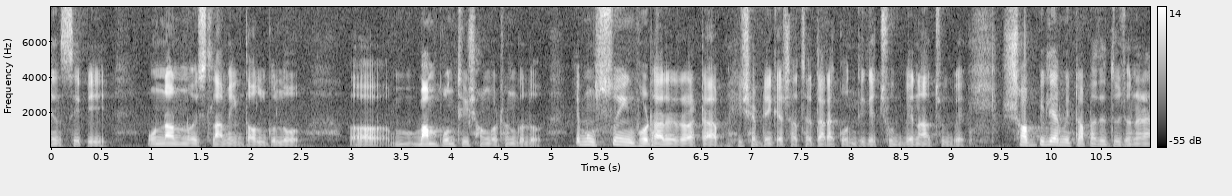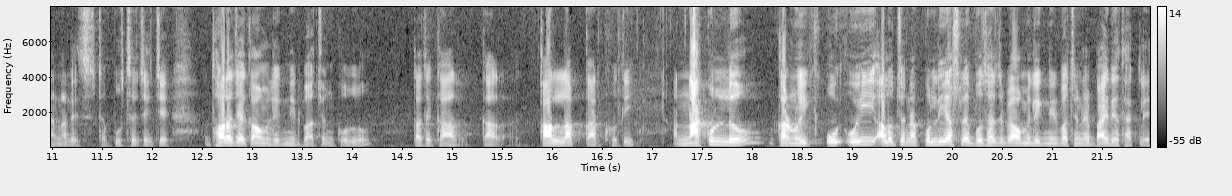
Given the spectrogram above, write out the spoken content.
এনসিপি অন্যান্য ইসলামিক দলগুলো বামপন্থী সংগঠনগুলো এবং সুইং ভোটারেরও একটা হিসাব নিকেশ আছে তারা কোন দিকে ঝুঁকবে না ঝুঁকবে। সব মিলিয়ে আমি একটু আপনাদের দুজনের অ্যানালিসিসটা বুঝতে চাই যে ধরা যাক আওয়ামী লীগ নির্বাচন করল তাতে কার কার কার লাভ কার ক্ষতি? আর না করলেও কারণ ওই ওই- ওই আলোচনা করলেই আসলে বোঝা যাবে আওয়ামী লীগ নির্বাচনের বাইরে থাকলে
